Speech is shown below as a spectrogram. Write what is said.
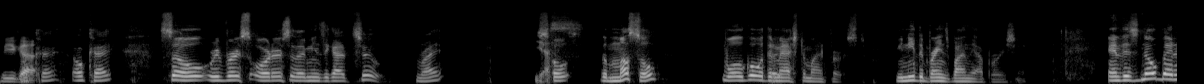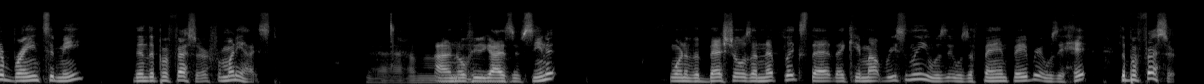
Who you got? Okay. Okay. So reverse order. So that means I got two, right? Yes. So the muscle, we'll go with the mastermind first. You need the brains behind the operation. And there's no better brain to me than the professor from Money Heist. I don't know if you Um, guys have seen it. One of the best shows on Netflix that, that came out recently. It was it was a fan favorite. It was a hit. The professor.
